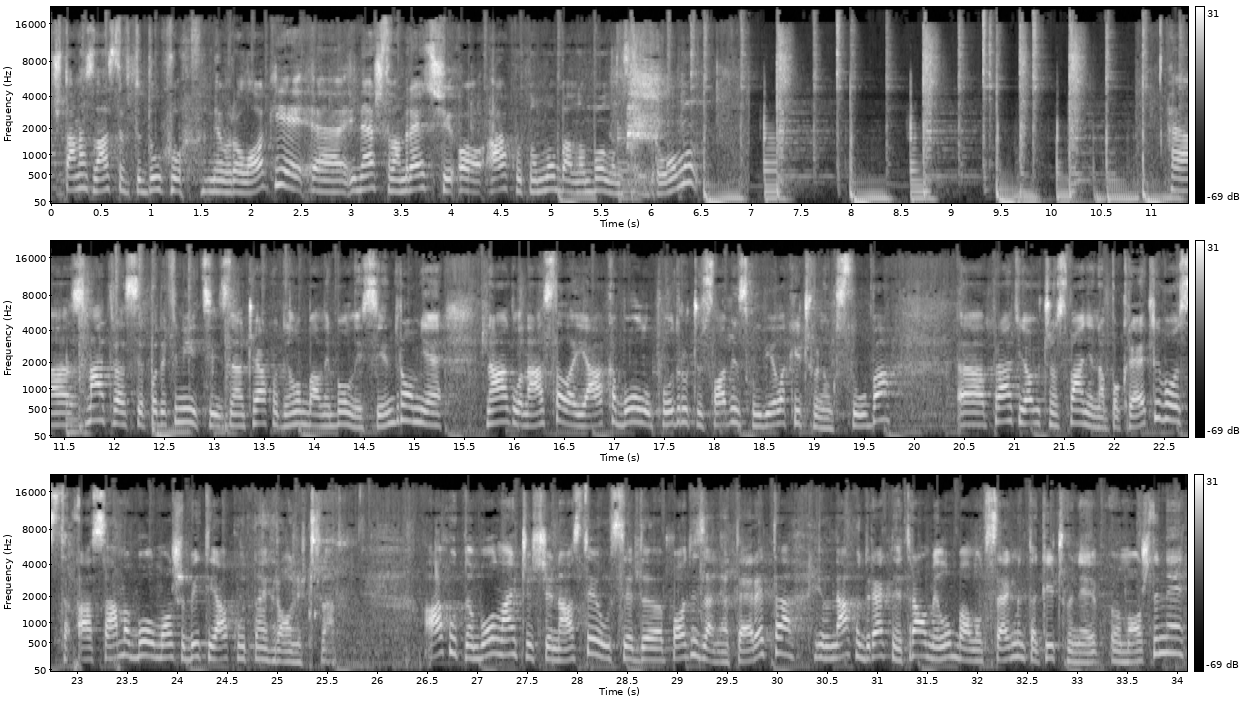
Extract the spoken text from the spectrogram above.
Ja ću danas nastaviti duhu neurologije e, i nešto vam reći o akutnom lumbalnom bolnom sindromu. E, smatra se po definiciji, znači akutni lumbalni bolni sindrom je naglo nastala jaka bol u području slabinskog dijela kičmenog stuba, e, prati obično smanjena pokretljivost, a sama bol može biti akutna i hronična. Akutna bol najčešće nastaje usred podizanja tereta ili nakon direktne traume lumbalnog segmenta kičmene e, moždine,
